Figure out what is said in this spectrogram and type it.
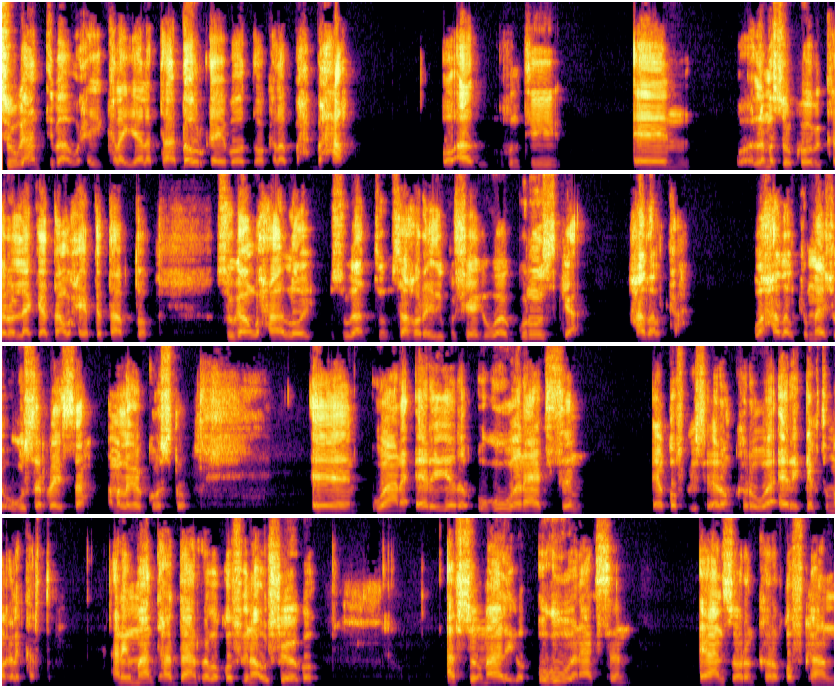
suugaantiba waxay kala yeelataa dhowr qaybood oo kala baxbaxa oo aad runtii lama soo koobi karo lakiin haddaan wax yar ka taabto sugaan waxaa loo sugaantu saa hore idinku sheegay waa gunuuska hadalka. Waa hadalka meesha ugu sarraysa ama laga goosto. Waana ereyada ugu wanaagsan ee qofku is eron karo waa erey dhegtu maqli karto. Aniga maanta haddaan rabo qof inaa u sheego af soomaaliga ugu wanaagsan ee aan is karo qofkan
